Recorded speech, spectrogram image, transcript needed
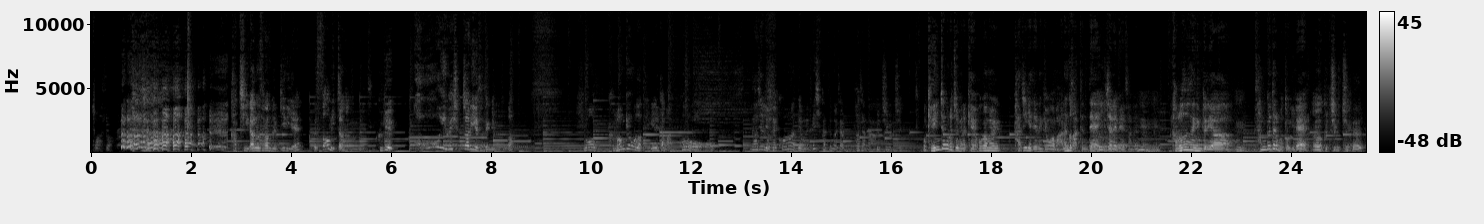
좋았어. 같이 일하는 사람들끼리의 그 썸 있잖아. 음. 그게 거의 회식 자리에서 생기는 건가? 뭐 그런 경우도 되게 일단 많고 어. 사실 요새 코로나 때문에 회식 같은 걸 잘 못하잖아. 그치 그치. 뭐 개인적으로 좀 이렇게 호감을 가지게 되는 경우가 많은 것 같은데 음. 이전에 비해서는 응 간호사 선생님들야 응. 응. 3교대를 보통 이래. 어 그치 그치. 그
